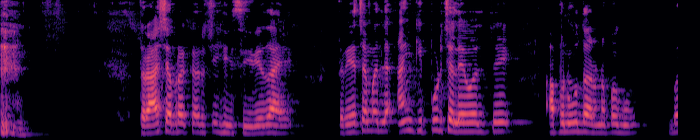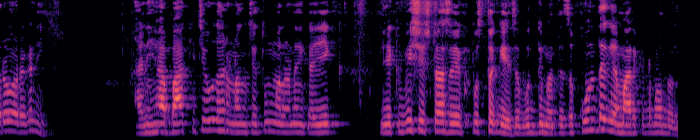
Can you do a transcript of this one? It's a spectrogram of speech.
तर अशा प्रकारची ही सिरीज आहे. तर याच्यामधल्या आणखी पुढच्या लेवलचे आपण उदाहरणं बघू. बरोबर आहे का नाही? आणि ह्या बाकीच्या उदाहरणांचे तुम्हाला नाही का एक एक विशिष्ट असं एक पुस्तक घ्यायचं बुद्धिमत्तेचं कोणतं घ्या मार्केटमधून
